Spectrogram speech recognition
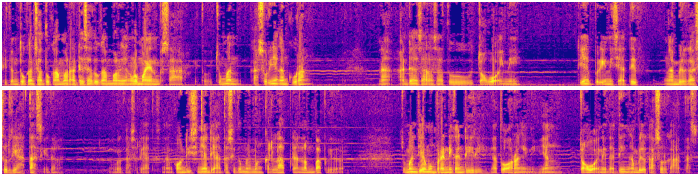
ditentukan satu kamar ada satu kamar yang lumayan besar gitu. Cuman kasurnya kan kurang. Nah ada salah satu cowok ini dia berinisiatif ngambil kasur di atas gitu ngambil kasur di atas. Nah, kondisinya di atas itu memang gelap dan lembab gitu cuman dia memberanikan diri satu orang ini yang cowok ini tadi ngambil kasur ke atas.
